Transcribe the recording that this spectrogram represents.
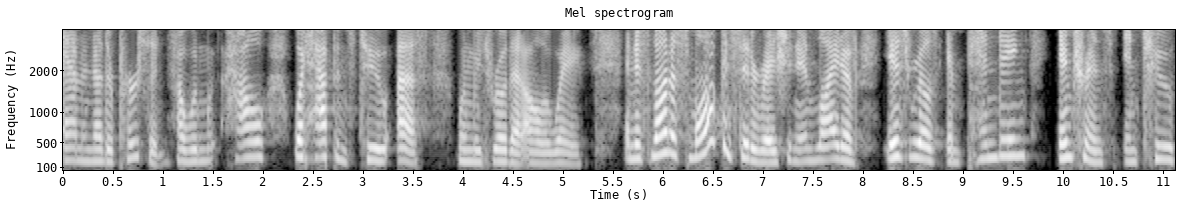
and another person. How when we, how what happens to us when we throw that all away. And it's not a small consideration in light of Israel's impending entrance into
